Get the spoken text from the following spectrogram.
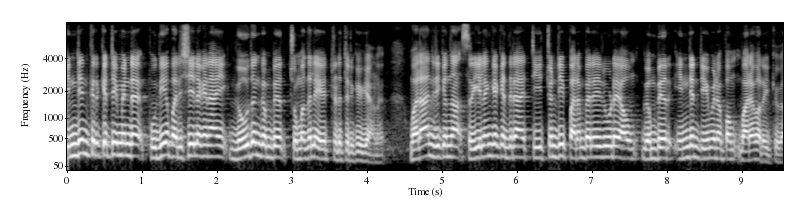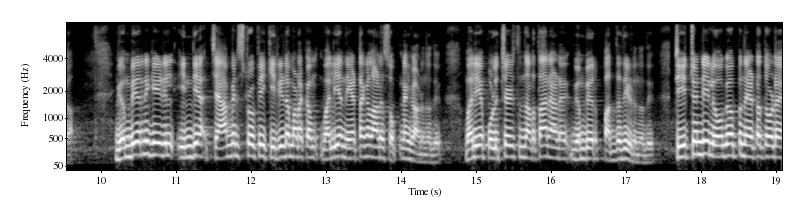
ഇന്ത്യൻ ക്രിക്കറ്റ് ടീമിന്റെ പുതിയ പരിശീലകനായി ഗൗതം ഗംഭീർ ചുമതല ഏറ്റെടുത്തിരിക്കുകയാണ്. വരാനിരിക്കുന്ന ശ്രീലങ്കയ്ക്കെതിരായ ടി ട്വന്റി പരമ്പരയിലൂടെയാവും ഗംഭീർ ഇന്ത്യൻ ടീമിനൊപ്പം വരവറിയിക്കുക. ഗംഭീറിന് കീഴിൽ ഇന്ത്യ ചാമ്പ്യൻസ് ട്രോഫി കിരീടമടക്കം വലിയ നേട്ടങ്ങളാണ് സ്വപ്നം കാണുന്നത്. വലിയ പൊളിച്ചെഴുത്ത് നടത്താനാണ് ഗംഭീർ പദ്ധതിയിടുന്നത്. ടി ട്വന്റി ലോകകപ്പ് നേട്ടത്തോടെ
